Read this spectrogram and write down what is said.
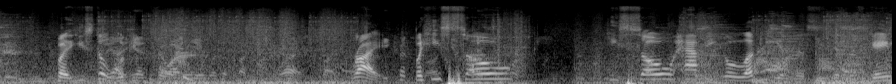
but he's still Yeah, looking had for no her. idea where the fuck she was. Like, Right, he but he's so he's so happy-go-lucky in this in this game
